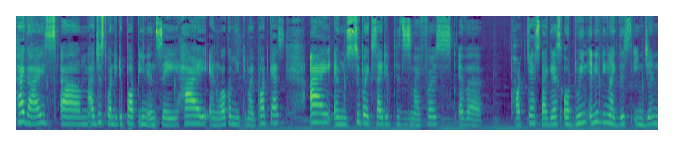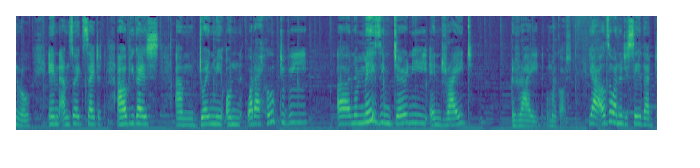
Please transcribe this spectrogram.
Hi, guys. Um, I just wanted to pop in and say hi and welcome you to my podcast. I am super excited. This is my first ever podcast, I guess, or doing anything like this in general, and I'm so excited. I hope you guys um, join me on what I hope to be an amazing journey and ride. Ride. Oh my gosh. Yeah, I also wanted to say that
